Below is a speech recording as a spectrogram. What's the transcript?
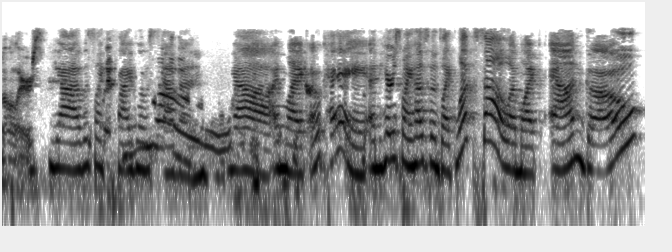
dollars. Yeah, it was like five oh seven. Yeah, I'm like okay. And here's my husband's like, let's sell. I'm like, and go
